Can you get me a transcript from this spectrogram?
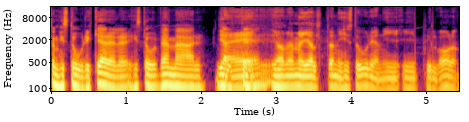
som historiker eller histor vem är hjälte? Nej, i- ja, men med hjälten i historien, i, i tillvaron.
